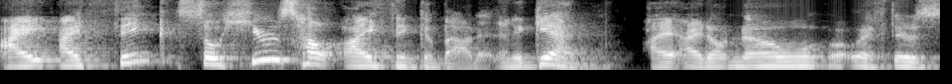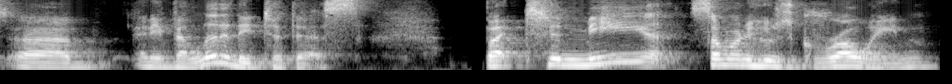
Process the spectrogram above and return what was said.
I, I think, so here's how I think about it. And again, I, I don't know if there's uh, any validity to this, but to me, someone who's growing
